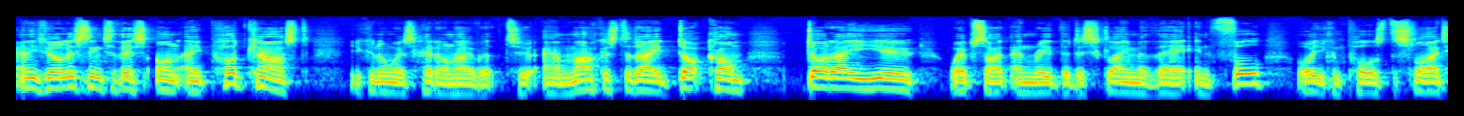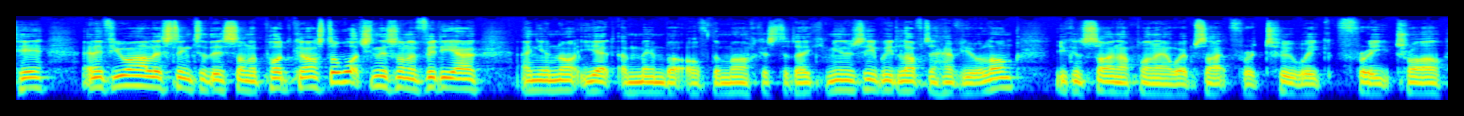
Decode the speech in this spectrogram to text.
And if you're listening to this on a podcast, you can always head on over to our marcustoday.com au website and read the disclaimer there in full, or you can pause the slide here. And if you are listening to this on a podcast or watching this on a video and you're not yet a member of the Marcus Today community, we'd love to have you along. You can sign up on our website for a two week free trial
